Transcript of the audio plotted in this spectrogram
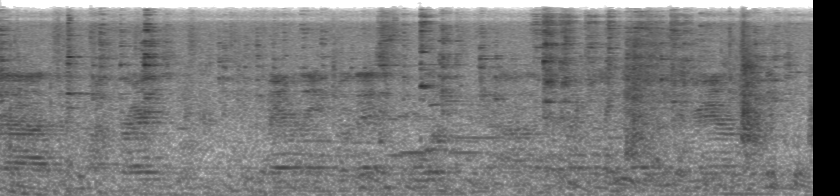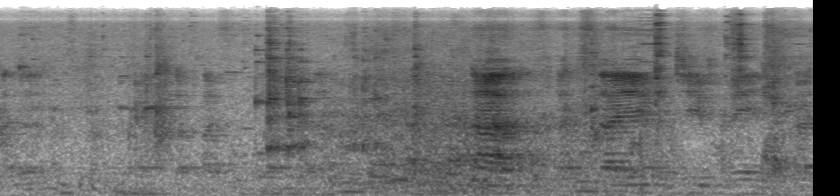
uh, to my friends, family for their support. Uh, they're actually on the ground at the grounds I play football. at. Uh, that and uh,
